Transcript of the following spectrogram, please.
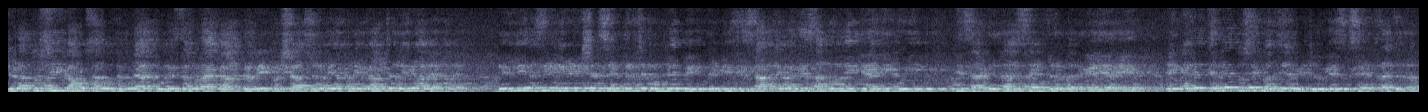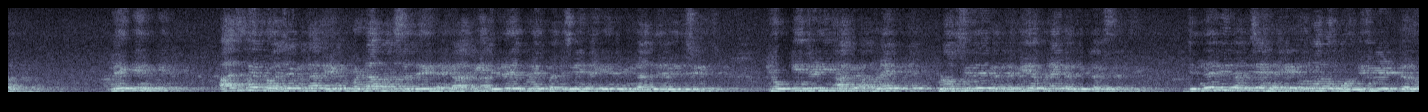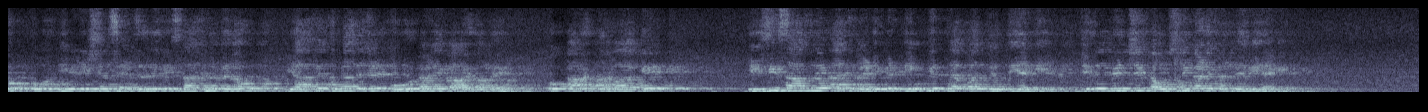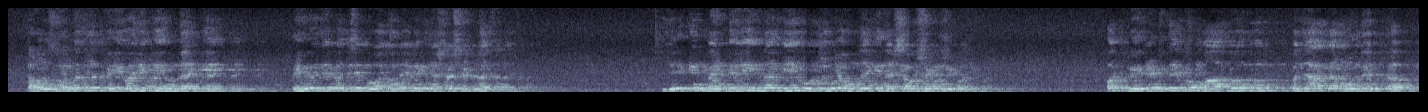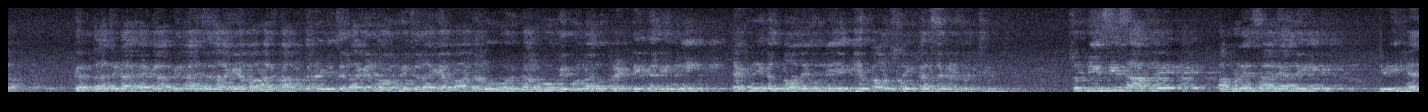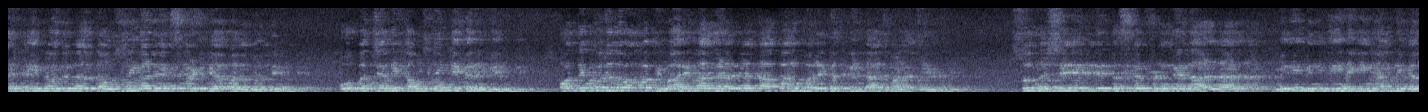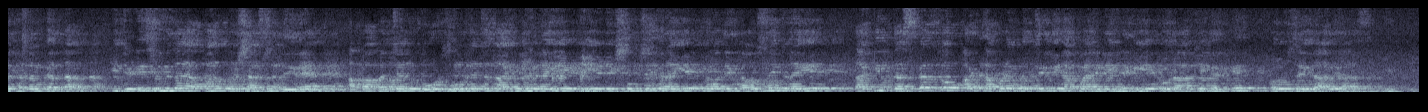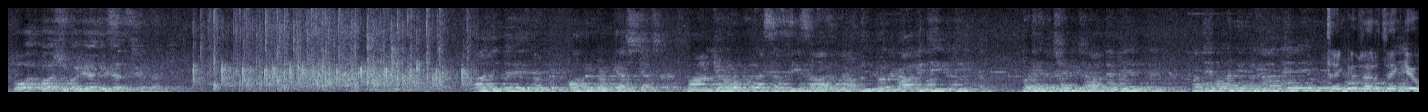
ਜਿਹੜਾ ਤੁਸੀਂ ਕੰਮ ਸਾਨੂੰ ਦਿੱਤਾ ਹੈ ਪੁਲਿਸ ਆਪਣਾ ਕੰਮ ਕਰ ਰਹੀ, ਪ੍ਰਸ਼ਾਸਨ ਵੀ ਆਪਣੇ ਕੰਮ 'ਚ ਲੱਗਿਆ ਹੋਇਆ ਹੈ। ਡੇਲੀ ਅਸੀਂ ਰੀਐਡਿਕਸ਼ਨ ਸੈਂਟਰ 'ਚ ਮੁੰਡੇ ਭੇਜਦੇ ਡੀਸੀ ਸਾਹਿਬ ਨੇ ਕਦੀ ਸਾਨੂੰ ਨਹੀਂ ਕਿਹਾ ਕਿ ਕੋਈ ਜੀ ਸਾਡੇ ਤਾਂ ਸੈਂਟਰ ਭਰ ਗਏ ਆਏ ਇਹ। ਕਹਿੰਦੇ, ਜਿੰਨੇ ਤੁਸੀਂ ਬੱਚੇ ਭੇਜੋਗੇ ਇਸ ਸੈਂਟਰਾਂ 'ਚ ਲਵਾਂਗੇ ਲੇਕਿਨ ਅੱਜ ਦੇ ਪ੍ਰੋਜੈਕਟ ਦਾ ਇੱਕ ਵੱਡਾ ਮਕਸਦ ਇਹ ਹੈਗਾ ਕਿ ਜਿਹੜੇ ਆਪਣੇ ਬੱਚੇ ਹੈਗੇ ਪਿੰਡਾਂ ਦੇ ਵਿੱਚ, ਕਿਉਂਕਿ ਜਿਹੜੀ ਅੱਗ ਆਪਣੇ ਪੜੋਸੀ ਦੇ ਘਰ ਲੱਗੀ ਆਪਣੇ ਘਰ ਵੀ ਲੱਗ ਸਕਦੀ ਜਿੰਨੇ ਵੀ ਬੱਚੇ ਹੈਗੇ, ਉਹਨਾਂ ਨੂੰ ਮੋਟੀਵੇਟ ਕਰੋ ਉਹ ਡੀਐਡਿਕਸ਼ਨ ਸੈਂਟਰ ਦੇ ਵਿੱਚ ਦਾਖਲ ਕਰਾਓ, ਜਾਂ ਫਿਰ ਉਹਨਾਂ ਦੇ ਜਿਹੜੇ ਓਟ ਵਾਲੇ ਕਾਰਡ ਹੁੰਦੇ ਉਹ ਕਾਰਡ ਬਣਵਾ ਕੇ ਡੀਸੀ ਸਾਹਿਬ ਨੇ ਅੱਜ ਮੈਡੀਕਲ ਟੀਮ ਵੀ ਇੱਥੇ ਆਪਾਂ ਦਿੱਤੀ ਹੈਗੀ, ਜਿਹਦੇ ਵਿੱਚ ਕਾਉਂਸਲਿੰਗ ਵਾਲੇ ਬੰਦੇ ਵੀ ਹੈਗੇ। ਕਾਉਂਸਲਿੰਗ ਮਤਲਬ ਕਈ ਵਾਰੀ ਕੀ ਹੁੰਦਾ ਕਿ ਇਹੋ ਜਿਹੇ ਬੱਚੇ ਬਹੁਤ ਹੁੰਦੇ ਨੇ ਨਸ਼ਾ ਛੱਡਣਾ ਚਾਹੁੰਦੇ ਲੇਕਿਨ ਮੈਂਟਲੀ ਇੰਨਾ ਵੀਕ ਹੋ ਚੁੱਕਿਆ ਹੁੰਦਾ ਕਿ ਨਸ਼ਾ ਉਹ ਛੱਡ ਨਹੀਂ ਪਾਉਂਦੇ। ਔਰ ਪੇਰੈਂਟਸ ਦੇਖੋ ਮਾਂ ਪਿਓ ਨੂੰ 50 ਕੰਮ ਹੁੰਦੇ ਕਰਦਾ ਜਿਹੜਾ ਹੈਗਾ ਪਿਤਾ ਚਲਾ ਗਿਆ, ਬਾਹਰ ਕੰਮ ਕਰਨ ਲਈ ਚਲਾ ਗਿਆ, ਨੌਕਰੀ ਚਲਾ ਗਿਆ, ਮਾਤਾ ਨੂੰ ਹੋਰ ਕੰਮ ਹੋ ਗਏ, ਉਹਨਾਂ ਨੂੰ ਪ੍ਰੈਕਟੀਕਲ ਇੰਨੀ ਟੈਕਨੀਕਲ ਨੌਲੇਜ ਨਹੀਂ ਹੈ ਕਿ ਉਹ ਕਾਉਂਸਲਿੰਗ ਕਰ ਸਕਣ ਬੱਚੇ ਦੀ। ਸੋ ਡੀਸੀ ਸਾਹਿਬ ਨੇ ਆਪਣੇ ਸਾਰਿਆਂ ਲਈ ਜਿਹੜੀ ਹੈਲਥ ਟੀਮ ਹੈ, ਉਹਦੇ ਨਾਲ ਕਾਉਂਸਲਿੰਗ ਵਾਲੇ ਐਕਸਪਰਟ ਵੀ ਆਪਾਂ ਨੂੰ ਦਿੱਤੇ ਆ। ਉਹ ਬੱਚਿਆਂ ਦੀ ਕਾਉਂਸਲਿੰਗ ਵੀ ਕਰਨਗੇ। ਔਰ ਦੇਖੋ, ਜਦੋਂ ਆਪਾਂ ਬਿਮਾਰੀ ਨਾਲ ਲੜ ਰਹੇ ਹਾਂ, ਤਾਂ ਆਪਾਂ ਨੂੰ ਹਰੇ ਹਥਕੰਡਾ ਅਜਮਾਉਣਾ ਚਾਹੀਦਾ। ਸੋ ਨਸ਼ੇ ਦੇ ਤਸਕਰ ਫੜਨ ਦੇ ਨਾਲ ਨਾਲ ਮੇਰੀ ਬੇਨਤੀ ਹੈਗੀ ਮੈਂ ਆਪਣੀ ਗੱਲ ਖਤਮ ਕਰਦਾ ਕਿ ਜਿਹੜੀ ਸੁਵਿਧਾ ਆਪਾਂ ਨੂੰ ਪ੍ਰਸ਼ਾਸਨ ਦੇ ਰਿਹਾ ਹੈ, ਆਪਾਂ ਬੱਚਿਆਂ ਨੂੰ ਕੋਰਟ ਸੈਂਟਰ 'ਚ ਦਾਖਲ ਕਰਾਈਏ ਡੀ ਐਡਿਕਸ਼ਨ 'ਚ ਕਰਾਈਏ ਉਹਨਾਂ ਦੀ ਕਾਉਂਸਲਿੰਗ ਕਰਾਈਏ ਤਾਂ ਕਿ ਤਸਕਰ ਤੋਂ ਅੱਡ ਆਪਣੇ ਬੱਚੇ ਦੀ ਆਪਾਂ ਜਿਹੜੀ ਹੈਗੀ ਹੈ ਉਹ ਰਾਖੀ ਕਰਕੇ ਉਹਨੂੰ ਸਹੀ ਰਾਹ ਤੇ ਲਾ ਸਕੀਏ ਬਹੁਤ ਬਹੁਤ ਸ਼ੁਕਰੀਆ ਜੀ ਸਤਿ ਸ਼੍ਰੀ ਅਕਾਲ ਅੱਜ ਦੇ ਆਨਰੇਬਲ ਗੈਸਟ ਮਾਨਯੋਗ ਐਸਐਸਪੀ ਸਾਹਿਬ ਦੀਪਕ ਪਾਲੀ ਜੀ ਬੜੇ ਅੱਛੇ ਵਿਚਾਰ ਦਿੱਤੇ ਅਤੇ ਉਹਨਾਂ ਨੇ ਕਿਹਾ ਕਿ thank you sir thank you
